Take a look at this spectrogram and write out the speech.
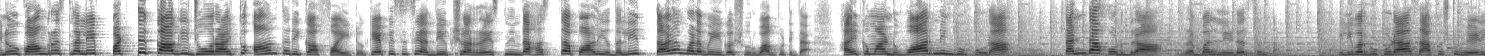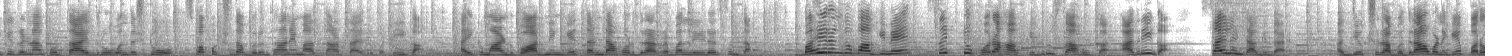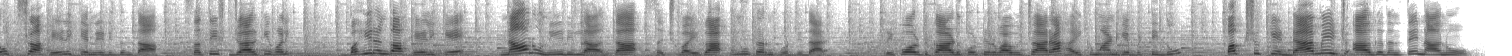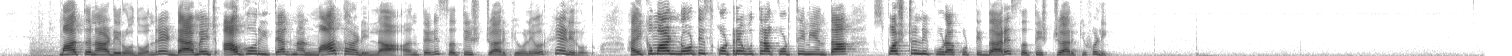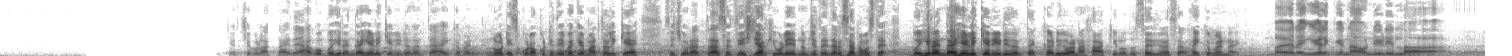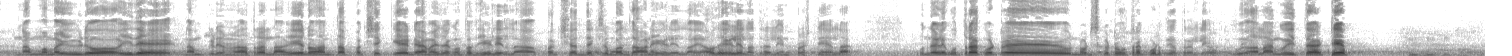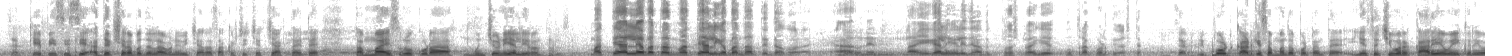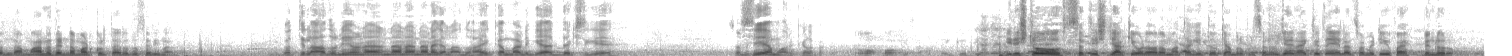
ಇನ್ನು ಕಾಂಗ್ರೆಸ್ನಲ್ಲಿ ಪಟ್ಟಕ್ಕಾಗಿ ಜೋರಾಯಿತು ಆಂತರಿಕ ಫೈಟ್. ಕೆಪಿಸಿಸಿ ಅಧ್ಯಕ್ಷ ರೇಸ್ನಿಂದ ಹಸ್ತಪಾಳ್ಯದಲ್ಲಿ ತಳಮಳವೇ ಈಗ ಶುರುವಾಗ್ಬಿಟ್ಟಿದೆ. ಹೈಕಮಾಂಡ್ ವಾರ್ನಿಂಗು ಕೂಡ ತಂಡ ಹೊಡೆದ್ರ ರೆಬಲ್ ಲೀಡರ್ಸ್ ಅಂತ. ಇಲ್ಲಿವರೆಗೂ ಕೂಡ ಸಾಕಷ್ಟು ಹೇಳಿಕೆಗಳನ್ನ ಕೊಡ್ತಾ ಇದ್ರು, ಒಂದಷ್ಟು ಸ್ವಪಕ್ಷದ ವಿರುದ್ಧನೇ ಮಾತನಾಡ್ತಾ ಇದ್ರು, ಬಟ್ ಈಗ ಹೈಕಮಾಂಡ್ ವಾರ್ನಿಂಗ್ಗೆ ತಂಡ ಹೊಡೆದ್ರ ರೆಬಲ್ ಲೀಡರ್ಸ್ ಅಂತ. ಬಹಿರಂಗವಾಗಿನೇ ಸಿಟ್ಟು ಹೊರ ಹಾಕಿದ್ರು ಸಾಹುಕಾರ್ ಆದ್ರೆ ಈಗ ಸೈಲೆಂಟ್ ಆಗಿದ್ದಾರೆ. ಅಧ್ಯಕ್ಷರ ಬದಲಾವಣೆಗೆ ಪರೋಕ್ಷ ಹೇಳಿಕೆ ನೀಡಿದ್ದಂತ ಸತೀಶ್ ಜಾರಕಿಹೊಳಿ. ಬಹಿರಂಗ ಹೇಳಿಕೆ ನಾನು ನೀಡಿಲ್ಲ ಅಂತ ಸಚಿವ ಈಗ ಯೂ ಟರ್ನ್ ಹೊಡೆದಿದ್ದಾರೆ. ರಿಪೋರ್ಟ್ ಕಾರ್ಡ್ ಕೊಟ್ಟಿರುವ ವಿಚಾರ ಹೈಕಮಾಂಡ್ಗೆ ಬಿಟ್ಟಿದ್ದು ಪಕ್ಷಕ್ಕೆ ಡ್ಯಾಮೇಜ್ ಆಗದಂತೆ ನಾನು ಮಾತನಾಡಿರೋದು. ಅಂದ್ರೆ ಡ್ಯಾಮೇಜ್ ಆಗೋ ರೀತಿಯಾಗಿ ನಾನು ಮಾತಾಡಿಲ್ಲ ಅಂತೇಳಿ ಸತೀಶ್ ಜಾರಕಿಹೊಳಿ ಅವರು ಹೇಳಿರೋದು. ಹೈಕಮಾಂಡ್ ನೋಟಿಸ್ ಕೊಟ್ರೆ ಉತ್ತರ ಕೊಡ್ತೀನಿ ಅಂತ ಸ್ಪಷ್ಟನೆ ಕೂಡ ಕೊಟ್ಟಿದ್ದಾರೆ ಸತೀಶ್ ಜಾರಕಿಹೊಳಿ. ಚರ್ಚೆಗಳು ಆಗ್ತಾ ಇದೆ ಹಾಗೂ ಬಹಿರಂಗ ಹೇಳಿಕೆ ನೀಡದಂತೆ ಹೈಕಮಾಂಡ್ ನೋಟಿಸ್ ಕೂಡ ಕೊಟ್ಟಿದೆ. ಈ ಬಗ್ಗೆ ಮಾತಾಡಲಿಕ್ಕೆ ಸಚಿವರಾದ ಸತೀಶ್ ಜಾರಕಿಹೊಳಿ ನಮ್ಮ ಜೊತೆ ಇದ್ದಾರೆ. ಸರ್, ನಮಸ್ತೆ. ಬಹಿರಂಗ ಹೇಳಿಕೆ ನೀಡಿದಂತೆ ಕಡಿವಾಣ ಹಾಕಿರೋದು ಸರಿನಾ ಸರ್, ಹೈಕಮಾಂಡ್ ನಾಯಕ? ಬಹಿರಂಗ ಹೇಳಿಕೆ ನಾವು ನೀಡಿಲ್ಲ. ನಮ್ಮ ವಿಡಿಯೋ ಇದೆ. ನಮ್ಮ ಕಡೆ ಅದರಲ್ಲಿ ನಾವೇನು ಅಂತ ಪಕ್ಷಕ್ಕೆ ಡ್ಯಾಮೇಜ್ ಆಗುವಂಥದ್ದು ಹೇಳಿಲ್ಲ. ಪಕ್ಷ ಅಧ್ಯಕ್ಷರ ಬದಲಾವಣೆ ಹೇಳಿಲ್ಲ. ಯಾವುದೂ ಹೇಳಿಲ್ಲ ಅದರಲ್ಲಿ, ಏನು ಪ್ರಶ್ನೆ ಇಲ್ಲ. ಒಂದು ವೇಳೆ ಉತ್ತರ ಕೊಟ್ಟರೆ ನೋಟಿಸ್ ಕೊಟ್ಟರೆ ಉತ್ತರ ಕೊಡ್ತೀವಿ ಅದರಲ್ಲಿ. Along with tape sir KPCC ಅಧ್ಯಕ್ಷರ ಬದಲಾವಣೆ ವಿಚಾರ ಸಾಕಷ್ಟು ಚರ್ಚೆ ಆಗ್ತಾ ಇದೆ. ತಮ್ಮ ಹೆಸರು ಕೂಡ ಮುಂಚೂಣಿಯಲ್ಲಿ ಇರುವಂತದ್ದು ಸರ್. ಮತ್ತೆ ಅಲ್ಲೇ ಬತ್ತದ ಮತ್ತೆ ಅಲ್ಲಿಗೆ ಬಂದು ಹತ್ತೈತೆ ಅದು ನಾ ಈಗಲೇ ಹೇಳಿದ್ದೀನಿ ಅದಕ್ಕೆ ಸ್ಪಷ್ಟವಾಗಿ ಉತ್ತರ ಕೊಡ್ತೀವಿ ಅಷ್ಟೇ. ಸರ್ ರಿಪೋರ್ಟ್ ಕಾರ್ಡ್ಗೆ ಸಂಬಂಧಪಟ್ಟಂತೆ ಯ- ಸಚಿವರ ಕಾರ್ಯವೈಖರಿಯನ್ನ ಮಾನದಂಡ ಮಾಡ್ಕೊಳ್ತಾ ಇರೋದು ಸರಿ ನಾನು ಗೊತ್ತಿಲ್ಲ ಅದು ನೀವು ನನಗಲ್ಲ ಅದು ಹೈಕಮಾಂಡ್ಗೆ ಅಧ್ಯಕ್ಷರಿಗೆ ಸಿ ಎಂ ಅವ್ರಿಗೆ ಕೇಳಬೇಕು. ಇದಿಷ್ಟು ಸತೀಶ್ ಜಾರಕಿಹೊಳಿ ಅವರ ಮಾತಾಗಿತ್ತು. ಕ್ಯಾಮ್ರಾ ಪರ್ಸನ್ ವಿಜಯ್ ನಾಯ್ಕ ಜೊತೆ ಎಲ್ಲ ಸ್ವಾಮಿ ಟಿವಿ ಫೈವ್, ಬೆಂಗಳೂರು.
